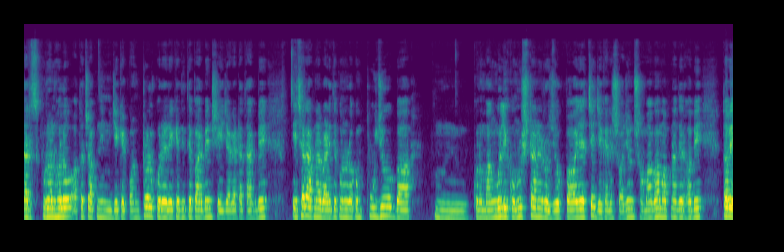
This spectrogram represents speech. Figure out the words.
তার স্ফুরণ হলো, অথচ আপনি নিজেকে কন্ট্রোল করে রেখে দিতে পারবেন, সেই জায়গাটা থাকবে। এছাড়া আপনার বাড়িতে কোনো রকম পুজো বা কোনো মাঙ্গলিক অনুষ্ঠানেরও যোগ পাওয়া যাচ্ছে, যেখানে স্বজন সমাগম আপনাদের হবে। তবে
